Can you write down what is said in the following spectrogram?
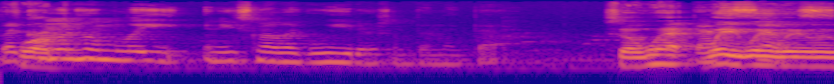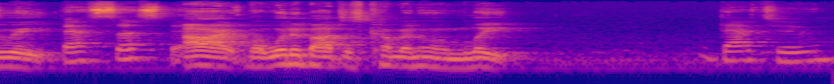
like coming home late and you smell like weed or something like that. so what? That's Wait, wait, wait, wait, wait. That's suspect. All right, but what about just coming home late? That too.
